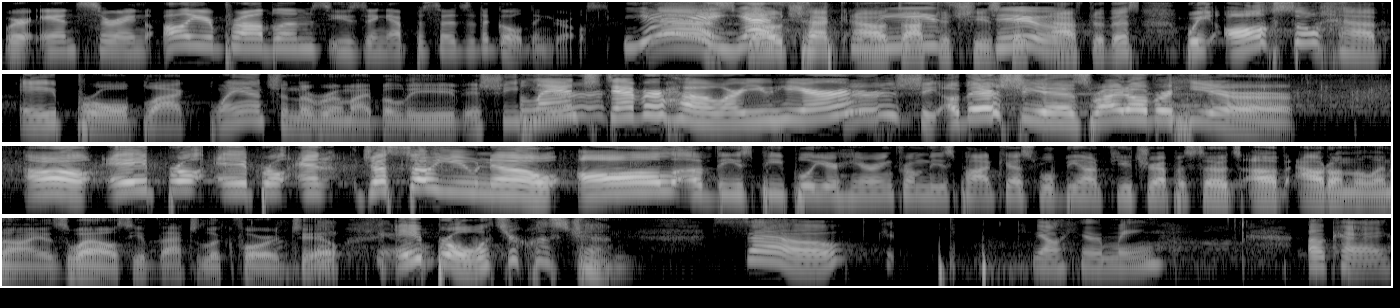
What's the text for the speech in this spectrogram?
We're answering all your problems using episodes of the Golden Girls. Yay, Yes, yes. go check out Dr. Cheesecake do. after this. We also have April Black Blanche in the room, I believe. Is she here? Blanche here? Devereaux, are you here? Where is she? Oh, there she is, right over here. Oh, April, April. And just so you know, all of these people you're hearing from these podcasts will be on future episodes of Out on the Lanai as well. So you have that to look forward to. April, what's your question? So, y'all hear me? Okay,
